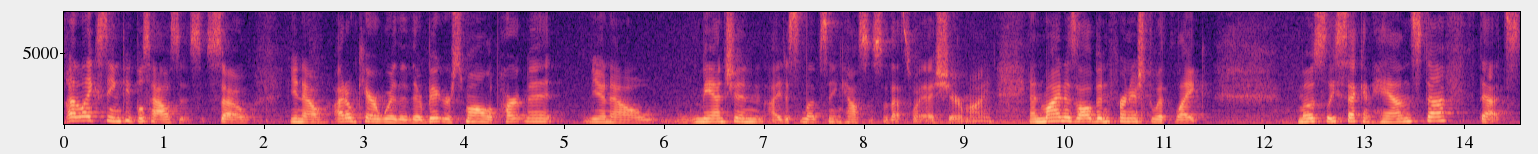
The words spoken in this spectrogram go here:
I like seeing people's houses, so, you know, I don't care whether they're big or small, apartment, you know, mansion. I just love seeing houses, so that's why I share mine. And mine has all been furnished with like mostly secondhand stuff that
